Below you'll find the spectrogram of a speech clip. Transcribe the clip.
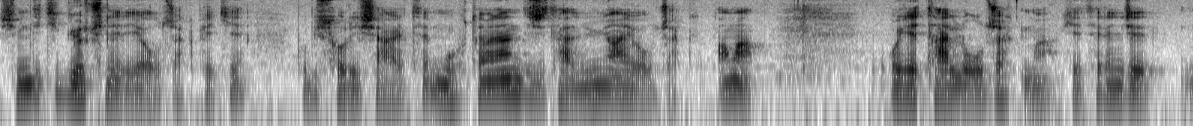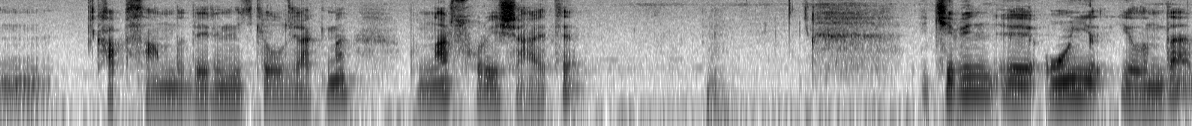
Şimdiki göç nereye olacak peki? Bu bir soru işareti. Muhtemelen dijital dünyaya olacak. Ama o yeterli olacak mı? Yeterince ıı, kapsamlı, derinlikli olacak mı? Bunlar soru işareti. 2010 yılında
